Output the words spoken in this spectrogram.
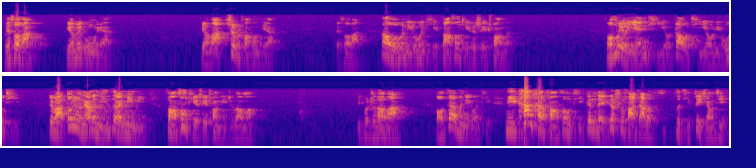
没错吧？有没有公务员？有吧？是不是仿宋体啊？没错吧？那我问你一个问题：仿宋体是谁创的？我们有颜体、有赵体、有刘体，对吧？都用人家的名字来命名。仿宋体是谁创？你知道吗？你不知道吧？哦，再问你一个问题：你看看仿宋体跟哪个书法家的字体最相近？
